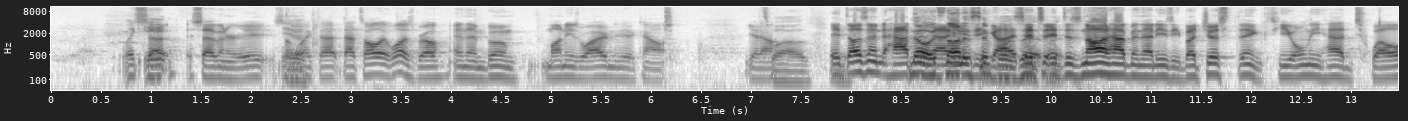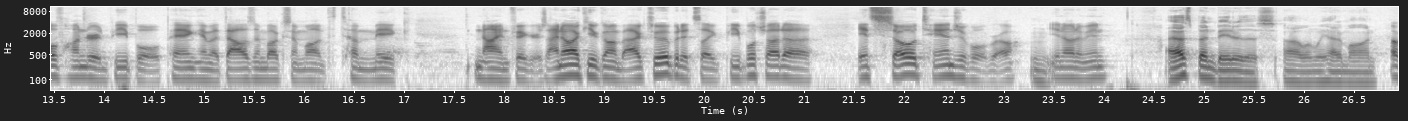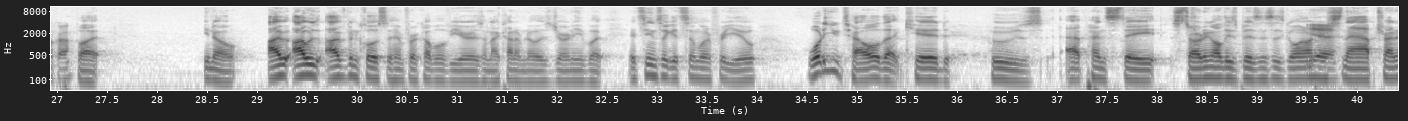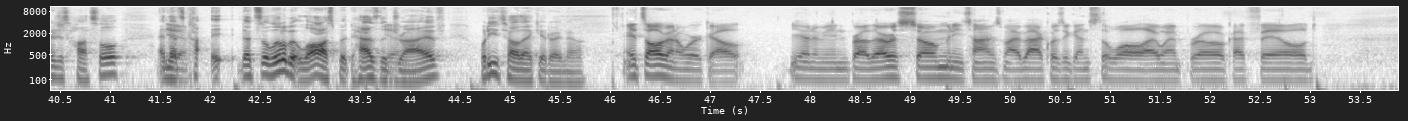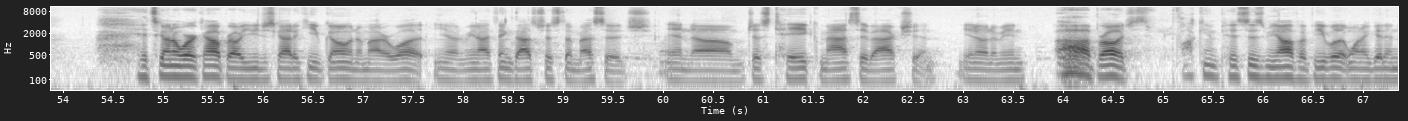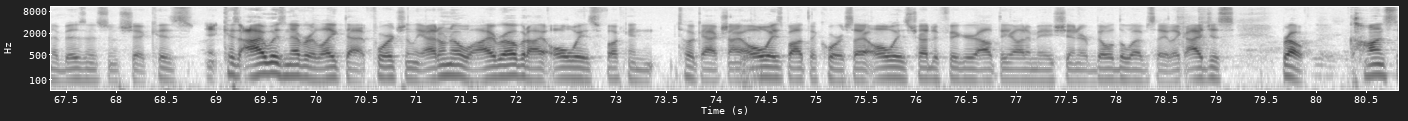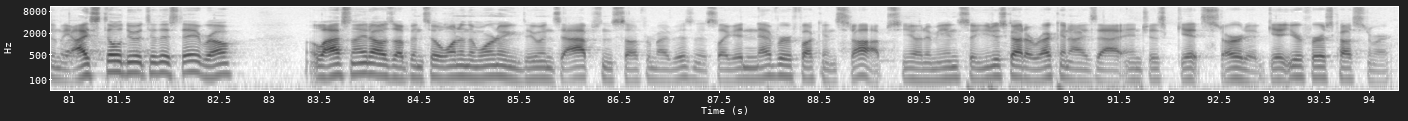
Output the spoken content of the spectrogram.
Like Se- eight. seven or eight, something Yeah. like that. That's all it was, bro. And then boom, money's wired in the account. You know, wild. it doesn't happen. No, it's that not as easy, simple guys. as that, it's, it does not happen that easy. But just think, he only had twelve hundred people paying him a thousand bucks a month to make nine figures. I know I keep going back to it, but it's like people try to. It's so tangible, bro. Mm. You know what I mean? I asked Ben Bader this uh, when we had him on, Okay. but you know, I I was I've been close to him for a couple of years, and I kind of know his journey. But it seems like it's similar for you. What do you tell that kid who's at Penn State, starting all these businesses, going on Yeah. your Snap, trying to just hustle, and that's Yeah. it, that's a little bit lost, but has the Yeah. drive? What do you tell that kid right now? It's all gonna work out. You know what I mean, bro? There was so many times my back was against the wall. I went broke. I failed. It's gonna work out, bro. You just got to keep going, no matter what. You know what I mean? I think that's just the message, and um, just take massive action. You know what I mean? Ah, bro, it just fucking pisses me off at people that want to get into business and shit. Cause, eh, cause I was never like that. Fortunately, I don't know why, bro, but I always fucking took action. I always bought the course. I always tried to figure out the automation or build the website. Like I just, bro, constantly. I still do it to this day, bro. Last night I was up until one in the morning doing zaps and stuff for my business. Like it never fucking stops. You know what I mean? So you just gotta recognize that and just get started. Get your first customer.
